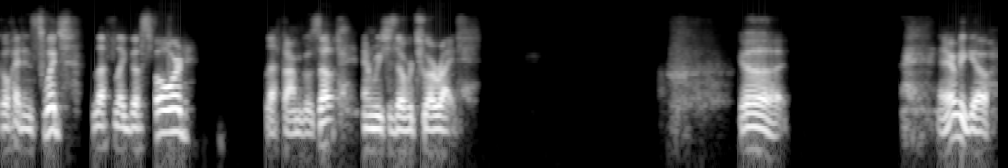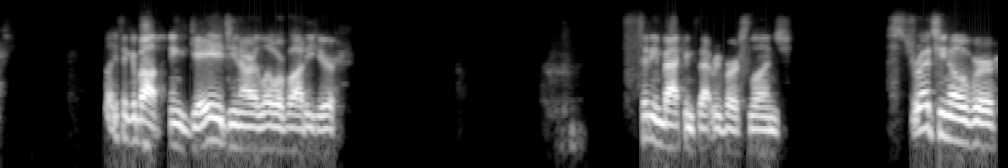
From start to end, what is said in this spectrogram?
Go ahead and switch. Left leg goes forward, left arm goes up and reaches over to our right. Good. There we go. Really think about engaging our lower body here. Sitting back into that reverse lunge, stretching over,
